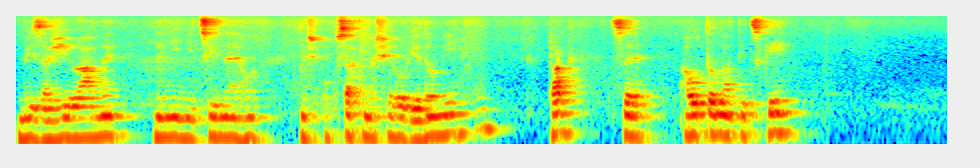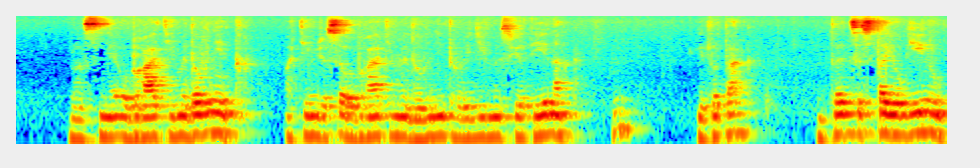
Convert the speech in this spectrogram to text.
my zažíváme, není nic jiného než obsah našeho vědomí, pak se automaticky vlastně obrátíme dovnitř. A tím, že se obrátíme dovnitř, vidíme svět jinak. Je to tak? A to je cesta jogínu,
